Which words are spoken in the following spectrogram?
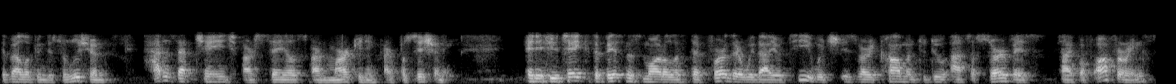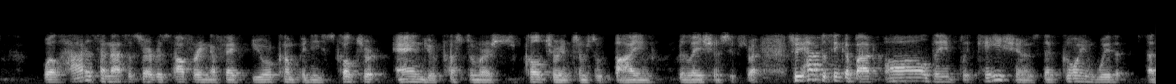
developing the solution, how does that change our sales, our marketing, our positioning? And if you take the business model a step further with IoT, which is very common to do as a service type of offerings, well, how does an as a service offering affect your company's culture and your customers' culture in terms of buying relationships, right? So you have to think about all the implications that going with a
